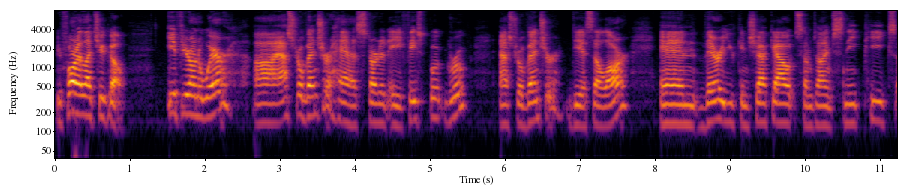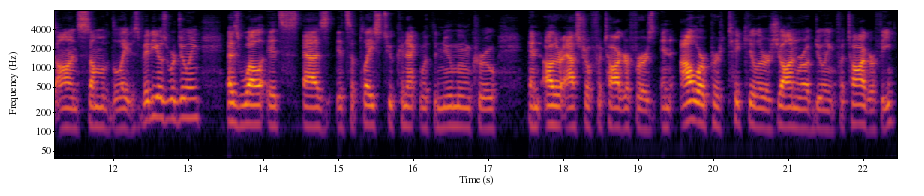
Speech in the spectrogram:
Before I let you go, if you're unaware, uh, AstroVenture has started a Facebook group, AstroVenture DSLR, and there you can check out sometimes sneak peeks on some of the latest videos we're doing, as well it's as it's a place to connect with the New Moon crew and other astrophotographers in our particular genre of doing photography,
